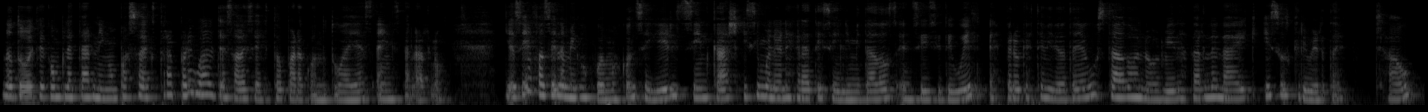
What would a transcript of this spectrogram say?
No tuve que completar ningún paso extra, pero igual ya sabes esto para cuando tú vayas a instalarlo. Y así de fácil amigos podemos conseguir SIM Cash y simulaciones gratis e ilimitados en CCT With. Espero que este video te haya gustado, no olvides darle like y suscribirte. Chao.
